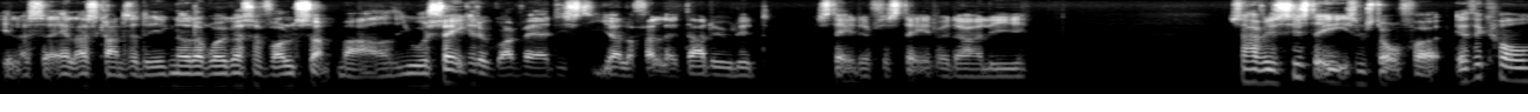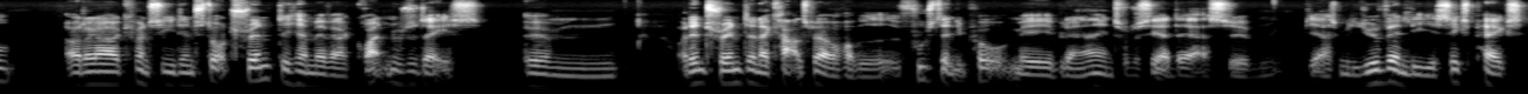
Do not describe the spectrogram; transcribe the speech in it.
ellers er aldersgrænser det er ikke noget, der rykker så voldsomt meget. I USA kan det jo godt være, at de stiger eller falder. Der er det jo lidt stat efter stat, hvad der er lige. Så har vi det sidste E, som står for ethical, og der kan man sige, at det er en stor trend, det her med at være grøn nu til dags. Øhm, og den trend, den er Carlsberg hoppet fuldstændig på, med blandt andet at introducere deres, øh, deres miljøvenlige sixpacks,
